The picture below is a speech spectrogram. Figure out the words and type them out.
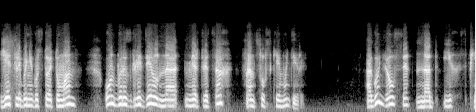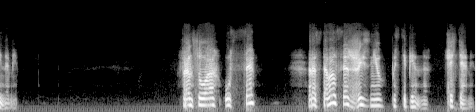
Если бы не густой туман, он бы разглядел на мертвецах французские мундиры. Огонь велся над их спинами. Франсуа Уссе расставался с жизнью постепенно, частями.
